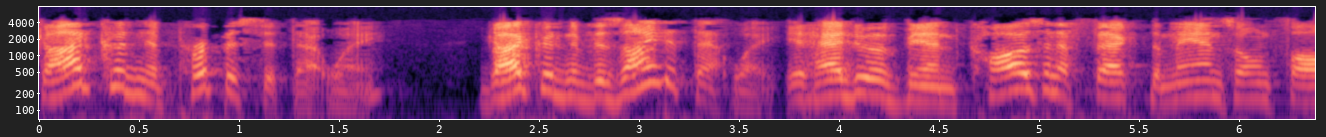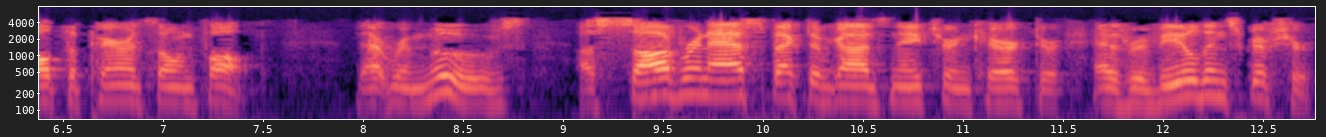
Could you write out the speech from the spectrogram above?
God couldn't have purposed it that way. God couldn't have designed it that way. It had to have been cause and effect, the man's own fault, the parent's own fault. That removes a sovereign aspect of God's nature and character as revealed in Scripture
